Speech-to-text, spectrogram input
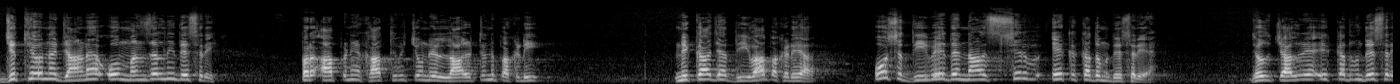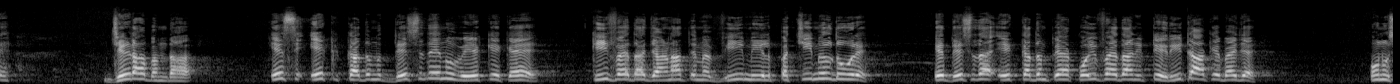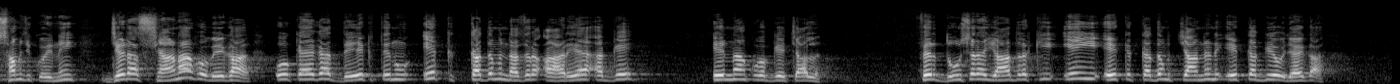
ਜਿੱਥੇ ਉਹਨੇ ਜਾਣਾ, ਉਹ ਮੰਜ਼ਲ ਨਹੀਂ ਦਿਸ ਰਹੀ। ਪਰ ਆਪਣੇ ਹੱਥ ਵਿੱਚ ਉਹਨੇ ਲਾਲਟਨ ਪਕੜੀ, ਨਿੱਕਾ ਜਿਹਾ ਦੀਵਾ ਪਕੜਿਆ। ਉਸ ਦੀਵੇ ਦੇ ਨਾਲ ਸਿਰਫ ਇੱਕ ਕਦਮ ਦਿਸ ਰਿਹਾ। ਜਦੋਂ ਚੱਲ ਰਿਹਾ, ਇੱਕ ਕਦਮ ਦਿਸ ਰਿਹਾ। ਜਿਹੜਾ ਬੰਦਾ ਇਸ ਇੱਕ ਕਦਮ ਦਿਸਦੇ ਨੂੰ ਵੇਖ ਕੇ ਕਹੇ, ਕੀ ਫਾਇਦਾ ਜਾਣਾ ਤੇ ਮੈਂ 20 ਮੀਲ 25 ਮੀਲ ਦੂਰ ਹੈ ਇਹ ਦਿਸਦਾ ਇੱਕ ਕਦਮ ਪਿਆ, ਕੋਈ ਫਾਇਦਾ ਨਹੀਂ। ਢੇਰੀ ਢਾ ਕੇ ਬਹਿ ਜਾਏ। ਉਹਨੂੰ ਸਮਝ ਕੋਈ ਨਹੀਂ ਜਿਹੜਾ ਸਿਆਣਾ ਹੋਵੇਗਾ, ਉਹ ਕਹੇਗਾ, ਦੇਖ, ਤੈਨੂੰ ਇੱਕ ਕਦਮ ਨਜ਼ਰ ਆ ਰਿਹਾ ਅੱਗੇ, ਇਹਨਾਂ ਕੋ ਅੱਗੇ ਚੱਲ। ਫਿਰ ਦੂਸਰਾ, ਯਾਦ ਰੱਖੀ, ਇਹ ਹੀ ਇੱਕ ਕਦਮ ਚਾਨਣ ਇੱਕ ਅੱਗੇ ਹੋ ਜਾਏਗਾ।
